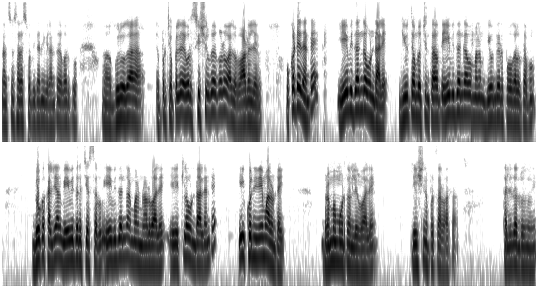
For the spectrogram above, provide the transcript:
నరసింహ సరస్వతి కానీ వీళ్ళంతా వరకు గురువుగా ఎప్పుడు చెప్పలేదు ఎవరు శిష్యులుగా కూడా వాళ్ళు వాడలేదు. ఒకటేదంటే ఏ విధంగా ఉండాలి జీవితంలో వచ్చిన తర్వాత ఏ విధంగా మనం దేవుని దగ్గర పోగలుగుతాము లోక కళ్యాణం ఏ విధంగా చేస్తారు ఏ విధంగా మనం నడవాలి ఎట్లా ఉండాలి అంటే ఈ కొన్ని నియమాలు ఉంటాయి. బ్రహ్మముహూర్తం ఇవ్వాలి లేచినప్పుడు తర్వాత తల్లిదండ్రులని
